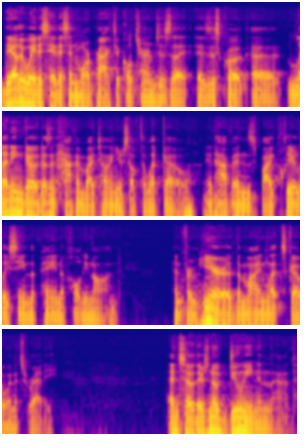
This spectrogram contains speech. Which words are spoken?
the other way to say this in more practical terms is uh, is this quote: uh, "Letting go doesn't happen by telling yourself to let go. It happens by clearly seeing the pain of holding on, and from here, the mind lets go when it's ready." And so there's no doing in that.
